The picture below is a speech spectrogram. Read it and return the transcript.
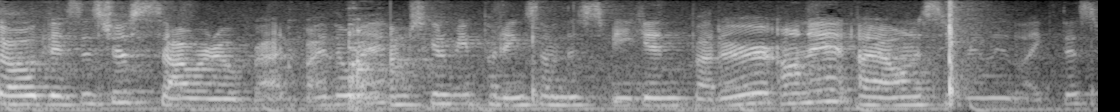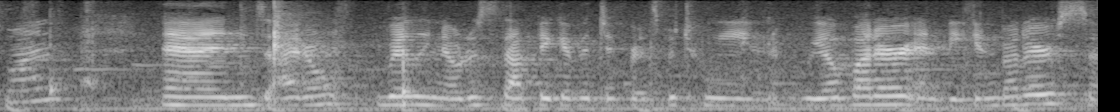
So this is just sourdough bread, by the way. I'm just gonna be putting some of this vegan butter on it. I honestly really like this one. And I don't really notice that big of a difference between real butter and vegan butter, so.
